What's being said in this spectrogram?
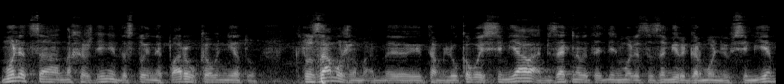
молятся о нахождении достойной пары, у кого нету. Кто замужем, э, там, или у кого есть семья, обязательно в этот день молятся за мир и гармонию в семье.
